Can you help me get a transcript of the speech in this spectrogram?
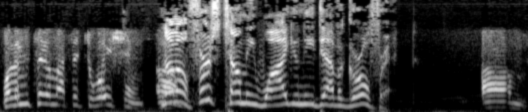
Well, let me tell you my situation. No, Um, no, first tell me why you need to have a girlfriend. Um,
